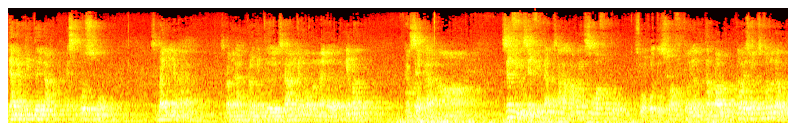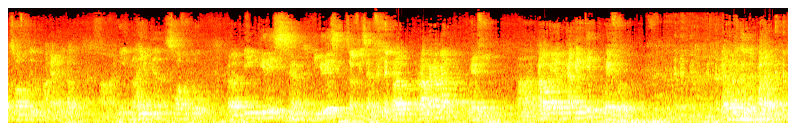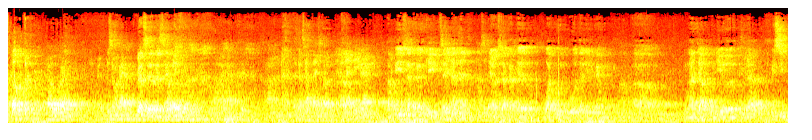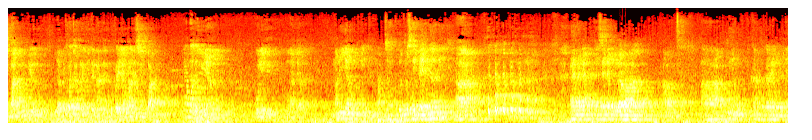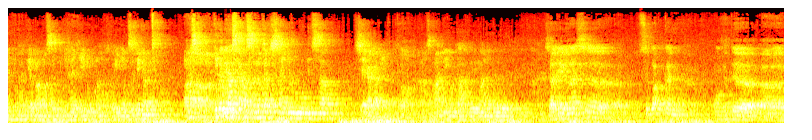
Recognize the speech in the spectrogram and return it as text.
Jangan kita nak expose semua. Sebaiknya jangan. Sebablah kalau kita sekarang kan orang ada apa ni apa? Yang sehat. Ah. Selfie, selfie tak salah. Apa yang suah foto? Suah foto. Suah foto yang terbaru. Kau ada suah, foto tahu? Suah foto itu. Ada tahu. Ah, ini Melayunya suah foto. Kalau Inggris, Inggris Selfie. selfie. Kalau ramai-ramai, wavy. Ah, kalau yang dekat kantin, wafer. Tahu? Tahu? Tahu? Tahu kan? Bisa makan? Biasa biasa. Santai sebab adik kan. Tapi Ustaz okay, saya nak tanya. Yang Ustaz kata buat dua-dua tadi kan. Uh, mengajar punya, Ya. tapi simpan punya. Ya. Tapi macam mana kita nak tentukan yang mana simpan? Yang mana yang boleh mengajar? Mana yang macam betul-betul saya benda ni? Ah, Saya tak ada, saya tak juga apa apa yang perkara-perkara yang menyentuh hati abang masa pergi haji umrah dan sebagainya. Maksudnya yang Ah, kita betul. rasa rasa macam sayu insaf share kat kami. Oh. Ah, Sama di Mekah ke mana ke. Saya rasa sebabkan orang kata uh,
